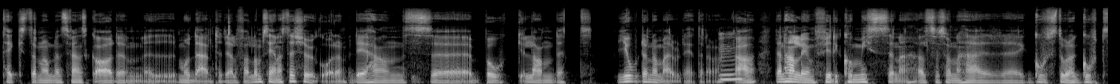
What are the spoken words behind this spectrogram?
texten om den svenska adeln i modern tid i alla fall, de senaste 20 åren. Det är hans eh, bok Landet Jorden de ärvde heter den va? Ja, den handlar ju om fideikommisserna, alltså sådana här eh, go- stora gods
